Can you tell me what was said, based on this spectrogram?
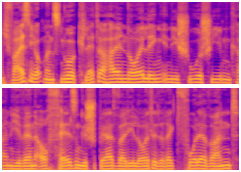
Ich weiß nicht, ob man es nur Kletterhallen-Neulingen in die Schuhe schieben kann. Hier werden auch Felsen gesperrt, weil die Leute direkt vor der Wand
